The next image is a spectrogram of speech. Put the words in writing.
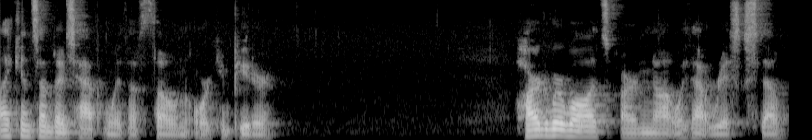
like can sometimes happen with a phone or computer. Hardware wallets are not without risks, though.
